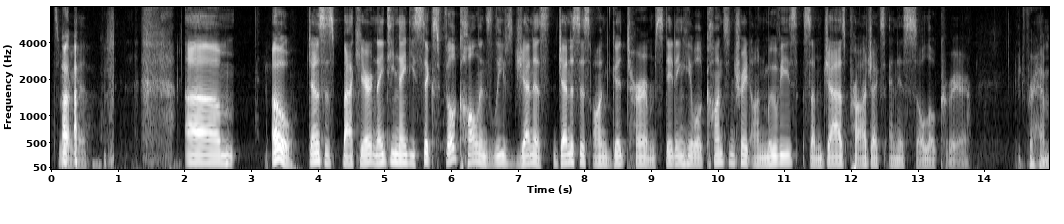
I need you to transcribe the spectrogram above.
It's very good. Um, oh, Genesis back here. 1996, Phil Collins leaves Genesis, Genesis on good terms, stating he will concentrate on movies, some jazz projects, and his solo career. Good for him.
